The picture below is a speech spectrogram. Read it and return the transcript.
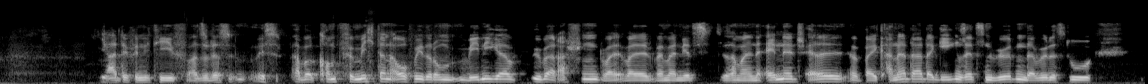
Ja, definitiv. Also das ist, aber kommt für mich dann auch wiederum weniger überraschend, weil, weil wenn man jetzt, sag mal, eine NHL äh, bei Kanada dagegen setzen würden, da würdest du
